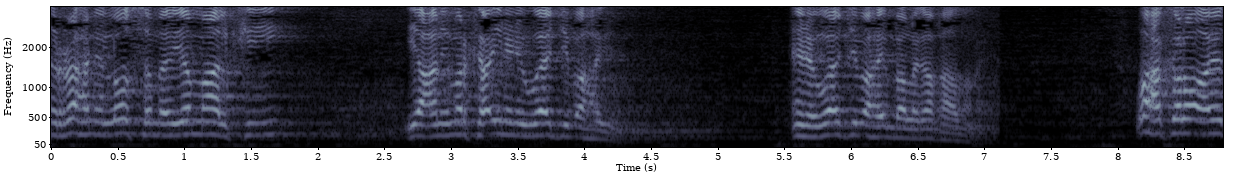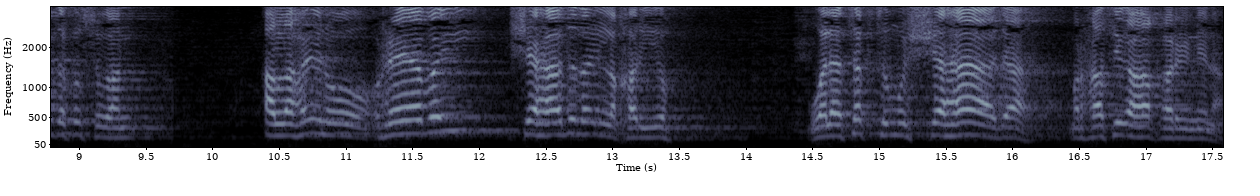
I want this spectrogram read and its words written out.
in rahni loo sameeyo maalkii yacni markaa inaynay waajib ahayn. Inaynay waajib ahayn baa laga qaadanaya. Waxaa kaloo aayadda ku sugan allah inuu reebay shahaadada in la qariyo. Walaa taktumu ashahaada markhaatiga ha qarinina.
